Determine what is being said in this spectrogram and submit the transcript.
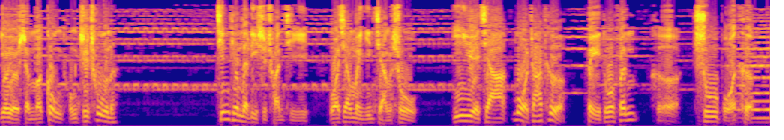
又有什么共同之处呢？今天的历史传奇，我将为您讲述音乐家莫扎特、贝多芬和舒伯特。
